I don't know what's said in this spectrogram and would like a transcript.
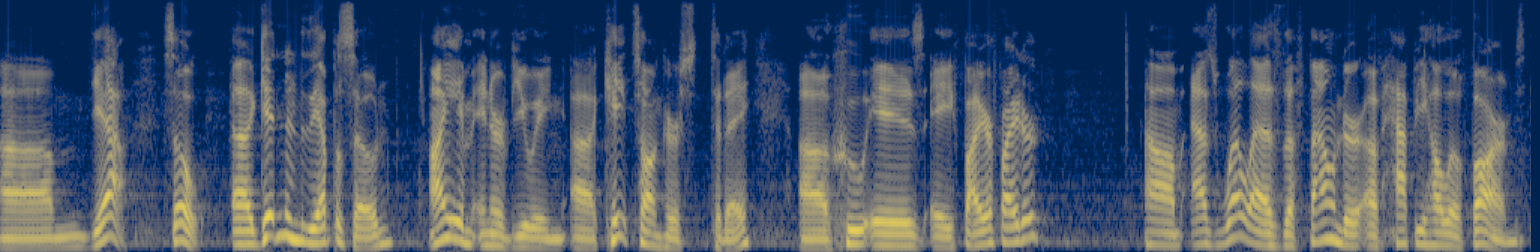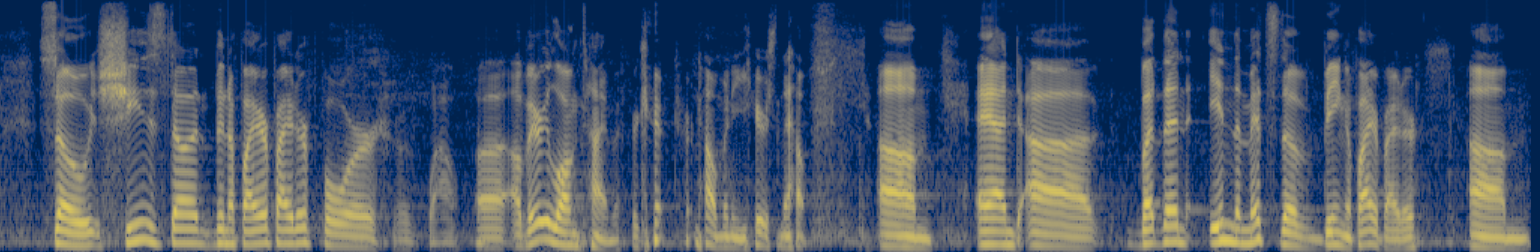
Um, yeah. So, uh, getting into the episode, I am interviewing Kate Songhurst today, who is a firefighter um, as well as the founder of Happy Hollow Farms. So she's done been a firefighter for wow uh, a very long time. I forget how many years now. Um, and uh, but then in the midst of being a firefighter, um,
